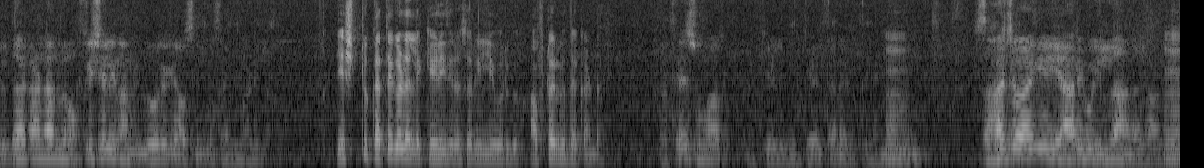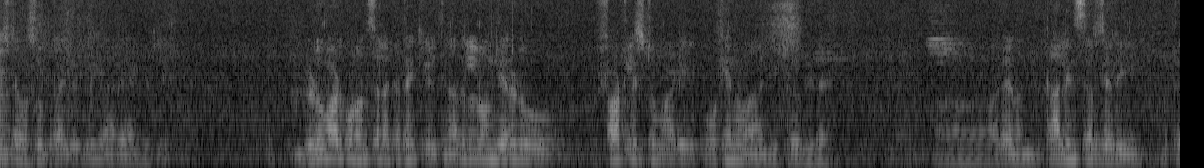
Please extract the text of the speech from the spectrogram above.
ಯುದ್ಧಕಾಂಡ ಅಂದ್ರೆ ಅಫಿಷಿಯಲಿ ನಾನು ಇಲ್ಲಿವರೆಗೆ ಯಾವ ಸಿನಿಮಾ ಸೈನ್ ಮಾಡಿಲ್ಲ. ಎಷ್ಟು ಕತೆಗಳೆಲ್ಲ ಕೇಳಿದಿರ ಸರ್ ಇಲ್ಲಿವರೆಗೂ ಆಫ್ಟರ್ ಯುದ್ಧಕಾಂಡ? ಕಥೆ ಸುಮಾರು ಕೇಳಿದ್ದೀನಿ ಕೇಳ್ತಾನೆ ಇರ್ತೀನಿ. ನಾನು ಸಹಜವಾಗಿ ಯಾರಿಗೂ ಇಲ್ಲ ಅನ್ನಲ್ಲ. ಅಷ್ಟೇ ಎಷ್ಟೇ ಹೊಸೊಬ್ಬರಾಗಿರಲಿ ಯಾರೇ ಆಗಿರಲಿ. ಬಿಡು ಮಾಡ್ಕೊಂಡು ಒಂದ್ಸಲ ಕಥೆ ಕೇಳ್ತೀನಿ. ಅದರಲ್ಲಿ ಒಂದು ಎರಡು ಶಾರ್ಟ್ ಲಿಸ್ಟ್ ಮಾಡಿ ಓಕೆನೂ ಆಗಿಟ್ಟಿರೋದಿದೆ ಅದೇ ನನ್ನ ಕಾಲಿನ ಸರ್ಜರಿ ಮತ್ತು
